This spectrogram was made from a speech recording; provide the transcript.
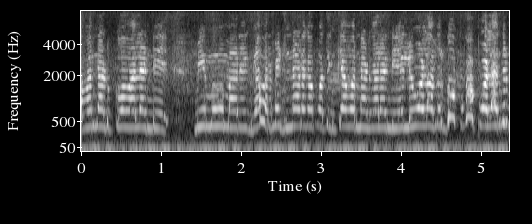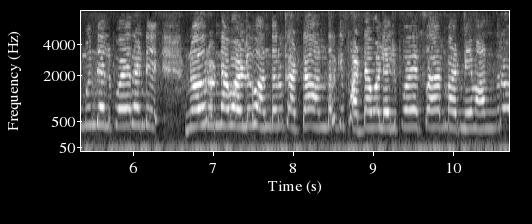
ఎవరిని అడుక్కోవాలండి. మేము మరి గవర్నమెంట్ని అడగకపోతే ఇంకెవరిని అడగాలండి? వెళ్ళి వాళ్ళు అందరూ గొప్ప గొప్ప వాళ్ళు అందరూ ముందు వెళ్ళిపోయారండి. నోరున్న వాళ్ళు అందరూ కట్ట అందరికీ పడ్డ వాళ్ళు వెళ్ళిపోయారు సార్. మరి మేము అందరూ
